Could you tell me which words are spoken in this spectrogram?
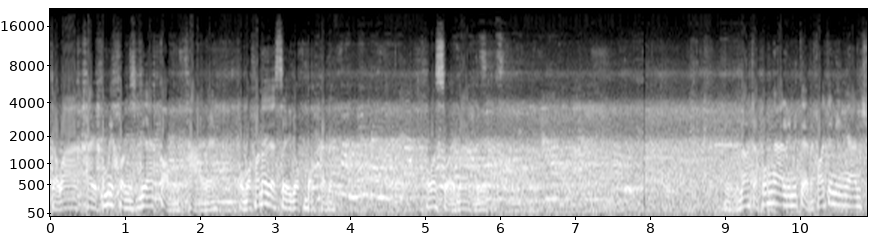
แต่ว่าใครเขามีคนแยกกล่องขายไหมผมว่าเขาน่าจะซื้อยกบอกกันนะเพราะว่าสวยมากเลยนอกจากพวกงานลิมิเต็ดเขาจะมีงานโช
